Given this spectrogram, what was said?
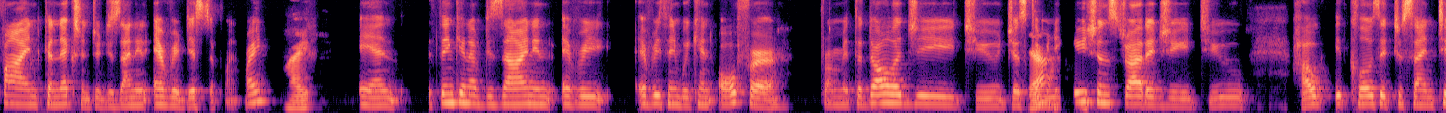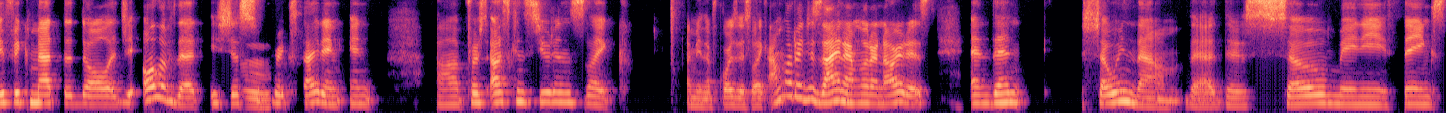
find connection to design in every discipline right? Right. And thinking of design in every everything we can offer from methodology to just yeah. communication strategy to how it close it to scientific methodology all of that is just mm. super exciting. And uh, first asking students like i mean of course it's like i'm not a designer i'm not an artist. And then showing them that there's so many things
